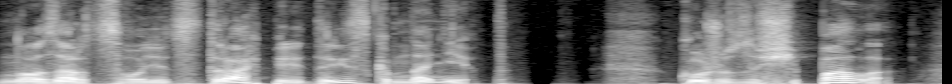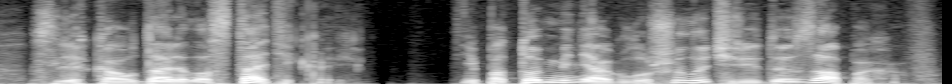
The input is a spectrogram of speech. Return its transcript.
Но азарт сводит страх перед риском на нет. Кожу защипало, слегка ударило статикой. И потом меня оглушило чередой запахов.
